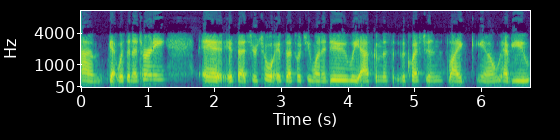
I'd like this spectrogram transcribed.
um, get with an attorney if that's your choice. If that's what you want to do, we ask them the, the questions like, you know, have you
